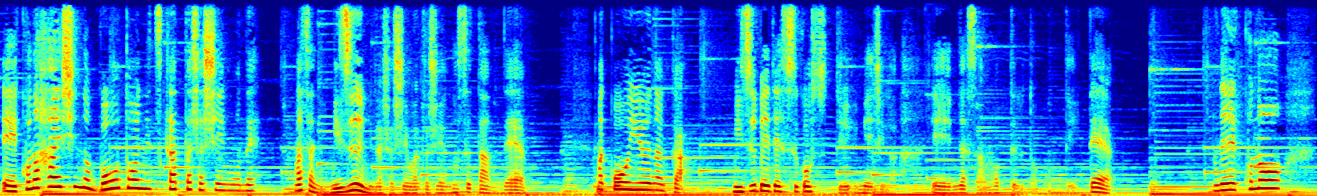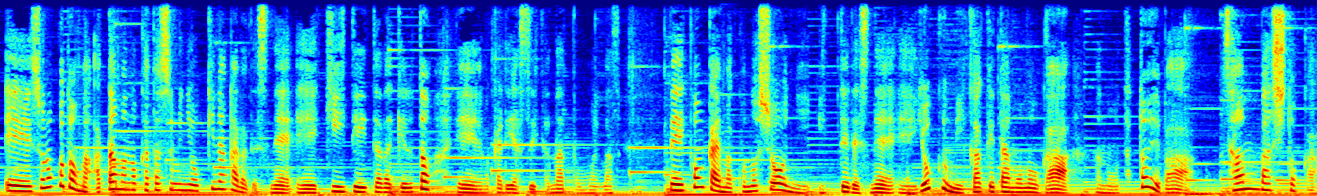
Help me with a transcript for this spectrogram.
えー、この配信の冒頭に使った写真もねまさに湖の写真を私が載せたんで、まあ、こういうなんか水辺で過ごすっていうイメージが、えー、皆さん持ってると思っていて。でこのえー、そのことをまあ頭の片隅に置きながらですね、えー、聞いていただけると、えー、分かりやすいかなと思います。で今回まあこのショーに行ってですね、えー、よく見かけたものがあの例えば桟橋とか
